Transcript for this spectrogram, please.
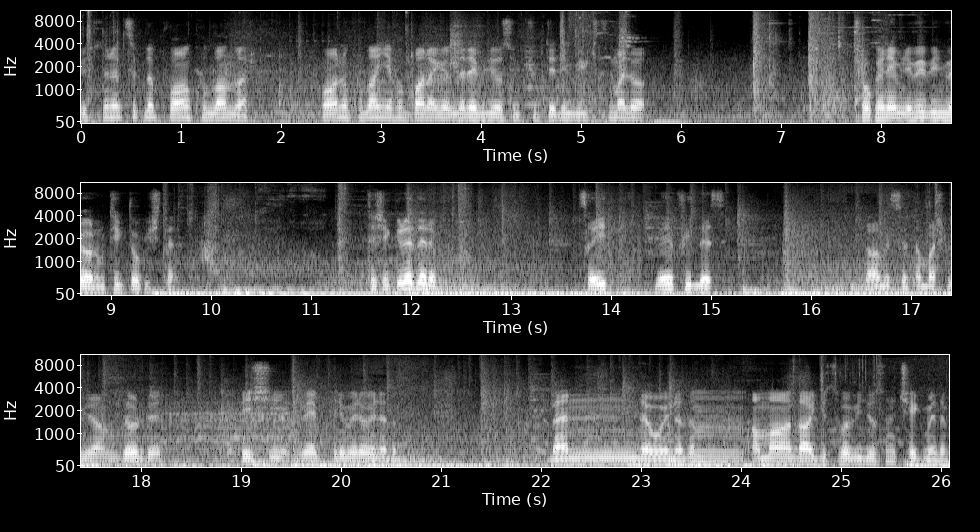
üstüne tıkla puan kullan var. Puanı kullan yapıp bana gönderebiliyorsun. Küp dediğim büyük ihtimal o. Çok önemli mi bilmiyorum. TikTok işte. Teşekkür ederim. Sait ve Filles. Daha meseleden başka bir var mı? 4'ü, 5'i ve primeri oynadım. Ben de oynadım ama daha YouTube'a videosunu çekmedim.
